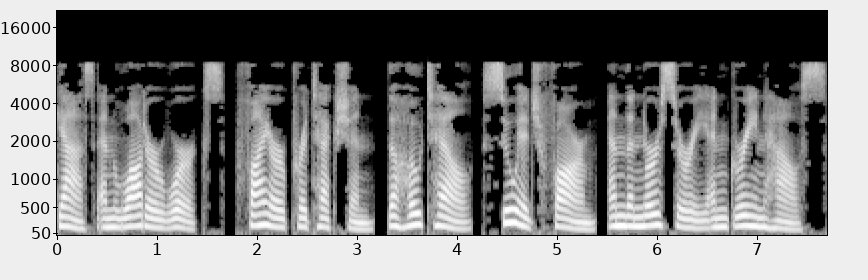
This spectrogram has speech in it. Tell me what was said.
gas and water works, fire protection, the hotel, sewage farm, and the nursery and greenhouse.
